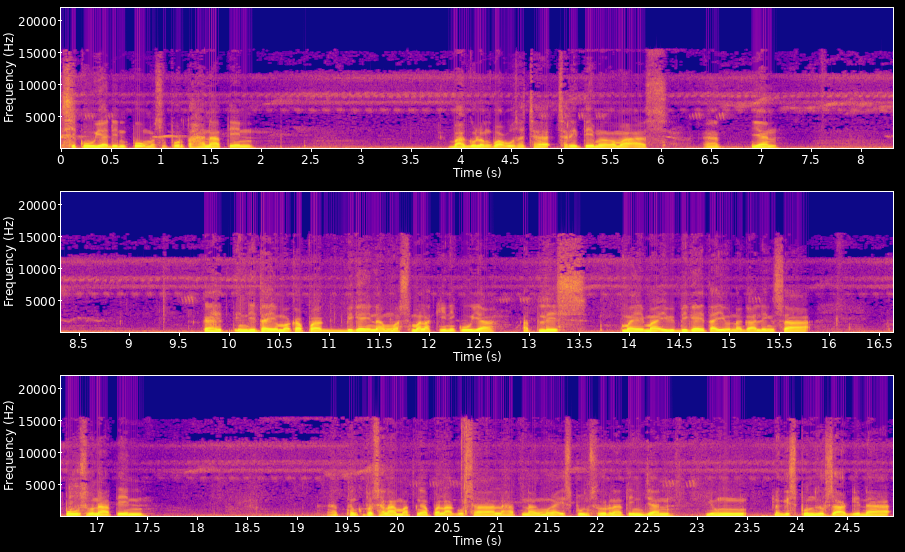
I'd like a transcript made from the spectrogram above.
si kuya din po, masuportahan natin. Bago lang po ako sa cha- charity mga kamaas. At yan. Kahit hindi tayo makapagbigay ng mas malaki ni kuya, at least may maibibigay tayo na galing sa puso natin. At nagpapasalamat nga pala ako sa lahat ng mga sponsor natin dyan. Yung nag-sponsor sa akin na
